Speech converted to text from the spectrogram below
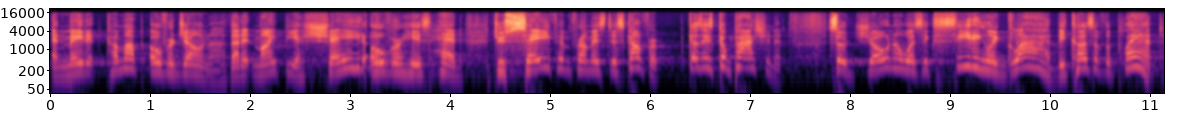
and made it come up over Jonah, that it might be a shade over his head to save him from his discomfort, because he's compassionate. So Jonah was exceedingly glad because of the plant.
